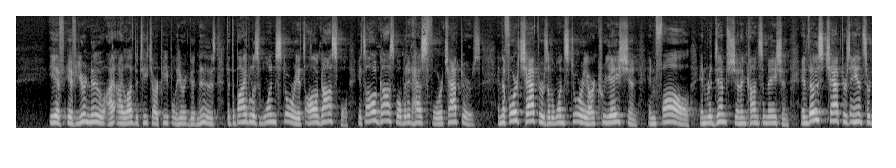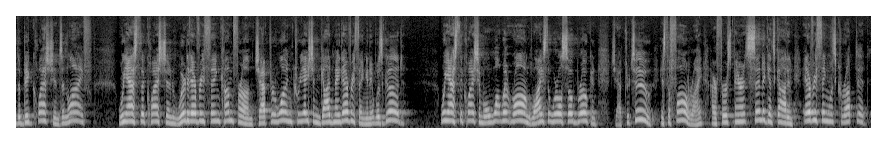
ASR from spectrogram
if, if you're new, I, I love to teach our people here at Good News that the Bible is one story. It's all gospel. It's all gospel, but it has four chapters. And the four chapters of the one story are creation and fall and redemption and consummation. And those chapters answered the big questions in life. We ask the question, where did everything come from? Chapter one, creation, God made everything and it was good. We ask the question, well, what went wrong? Why is the world so broken? Chapter 2 is the fall, right? Our first parents sinned against God and everything was corrupted.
